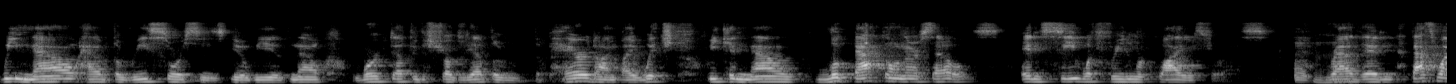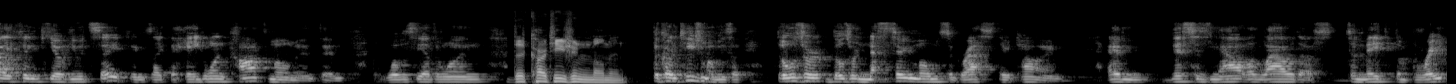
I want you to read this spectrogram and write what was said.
we now have the resources. You know we have now worked out through the struggles. We have the the paradigm by which we can now look back on ourselves and see what freedom requires for us. Mm-hmm. Rather than that's why I think you know he would say things like the Hegel and Kant moment and what was the other one? The Cartesian moment. The Cartesian moment. He's like those are those are necessary moments to grasp their time. And this has now allowed us to make the break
